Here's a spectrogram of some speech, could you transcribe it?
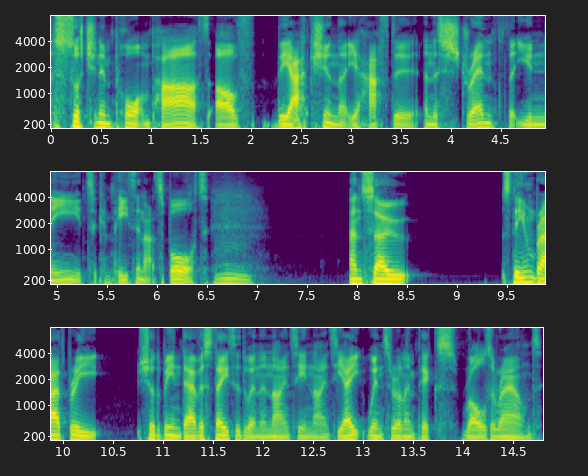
are such an important part of the action that you have to and the strength that you need to compete in that sport. Mm. And so Stephen Bradbury should have been devastated when the 1998 Winter Olympics rolls around.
